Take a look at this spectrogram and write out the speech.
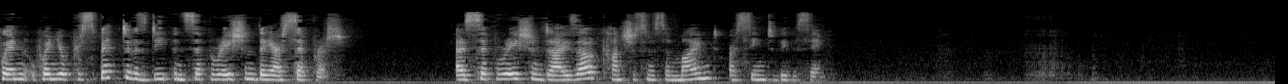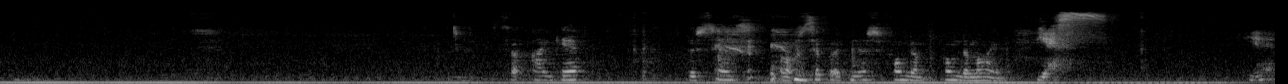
When, when your perspective is deep in separation, they are separate. As separation dies out, consciousness and mind are seen to be the same. So I get the sense of separateness from the from the mind. Yes. Yes.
